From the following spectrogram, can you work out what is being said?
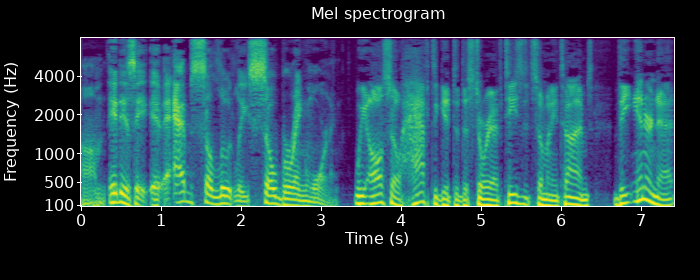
Um, it is a, a absolutely sobering warning. We also have to get to the story. I've teased it so many times. The internet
